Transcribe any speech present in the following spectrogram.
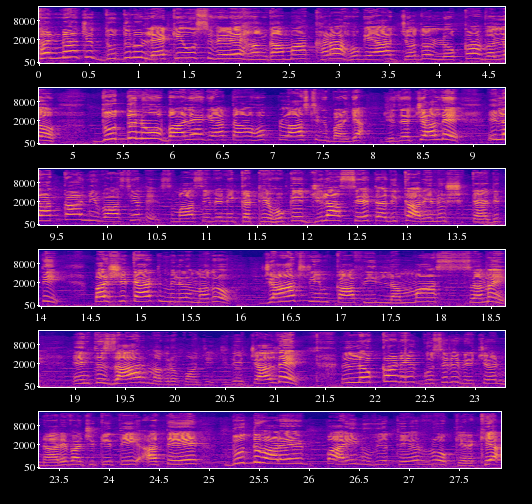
ਖੰਨਾ 'ਚ ਦੁੱਧ ਨੂੰ ਲੈ ਕੇ ਉਸ ਵੇਲੇ ਹੰਗਾਮਾ ਖੜਾ ਹੋ ਗਿਆ। ਜਦੋਂ ਲੋਕਾਂ ਵੱਲੋਂ ਦੁੱਧ ਨੂੰ ਉਬਾਲਿਆ ਗਿਆ ਤਾਂ ਉਹ ਪਲਾਸਟਿਕ ਬਣ ਗਿਆ ਜਿਸ ਦੇ ਚੱਲਦੇ ਇਲਾਕਾ ਨਿਵਾਸੀਆਂ ਤੇ ਸਮਾਜ ਸੇਵੀਆਂ ਨੇ ਇਕੱਠੇ ਹੋ ਕੇ ਜ਼ਿਲ੍ਹਾ ਸਿਹਤ ਅਧਿਕਾਰੀਆਂ ਨੂੰ ਸ਼ਿਕਾਇਤ ਦਿੱਤੀ। ਪਰ ਸ਼ਿਕਾਇਤ ਮਿਲਣ ਮਗਰੋਂ ਜਾਂਚ ਟੀਮ ਕਾਫੀ ਲੰਮਾ ਸਮੇਂ ਇੰਤਜ਼ਾਰ ਮਗਰੋਂ ਪਹੁੰਚੀ ਜਿਹਦੇ ਚੱਲਦੇ ਲੋਕਾਂ ਨੇ ਗੁੱਸੇ ਦੇ ਵਿੱਚ ਨਾਅਰੇਬਾਜ਼ੀ ਕੀਤੀ ਅਤੇ ਦੁੱਧ ਵਾਲੇ ਭਾਈ ਨੂੰ ਵੀ ਉੱਥੇ ਰੋਕ ਕੇ ਰੱਖਿਆ।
